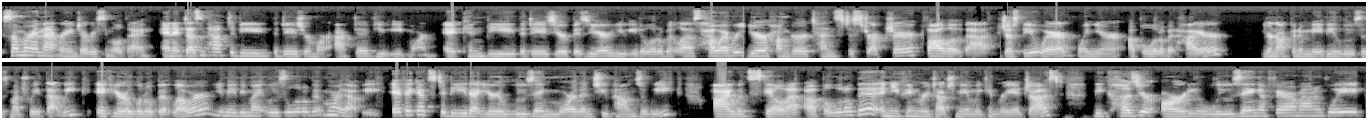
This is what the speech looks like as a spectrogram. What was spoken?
somewhere in that range every single day. And it doesn't have to be the days you're more active, you eat more. It can be the days you're busier, you eat a little bit less. However, your hunger tends to structure, follow that. Just be aware when you're up a little bit higher, you're not going to maybe lose as much weight that week. If you're a little bit lower, you maybe might lose a little bit more that week. If it gets to be that you're losing more than two pounds a week, I would scale that up a little bit and you can reach out to me and we can readjust because you're already losing a fair amount of weight.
